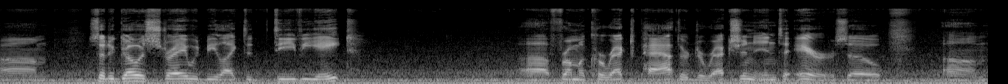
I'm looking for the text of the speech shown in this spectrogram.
Um, so to go astray would be like to deviate uh, from a correct path or direction into error. So, um,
